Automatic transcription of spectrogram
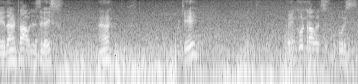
ഏതാണ് travellers guys okay Bangalore travels tourist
